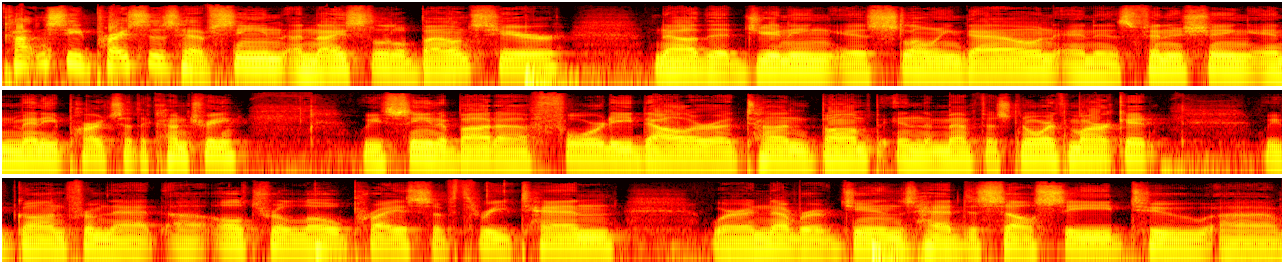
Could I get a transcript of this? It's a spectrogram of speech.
Cottonseed prices have seen a nice little bounce here now that ginning is slowing down and is finishing in many parts of the country. We've seen about a $40 a ton bump in the Memphis North market. We've gone from that uh, ultra low price of 310 where a number of gins had to sell seed to uh,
